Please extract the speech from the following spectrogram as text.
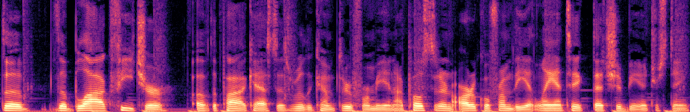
the the blog feature of the podcast has really come through for me. And I posted an article from The Atlantic that should be interesting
